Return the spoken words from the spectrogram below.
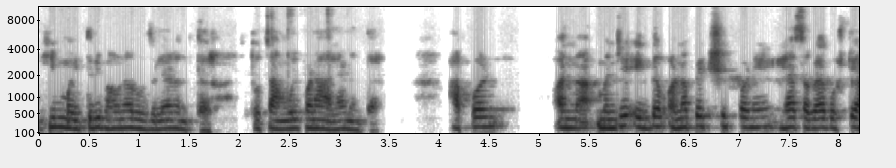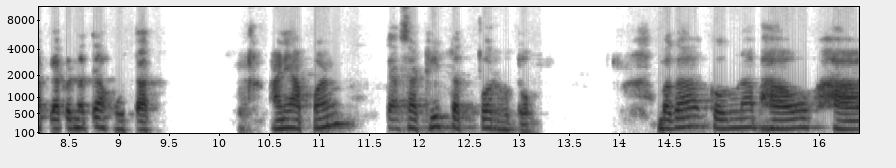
ही मैत्री भावना रुजल्यानंतर तो चांगुलपणा आल्यानंतर आपण अना म्हणजे एकदम अनपेक्षितपणे ह्या सगळ्या गोष्टी आपल्याकडनं त्या होतात. आणि आपण त्यासाठी तत्पर होतो. बघा करुणा भाव हा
